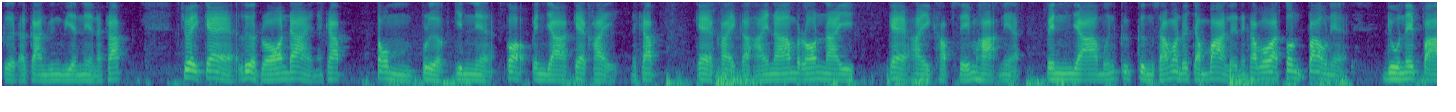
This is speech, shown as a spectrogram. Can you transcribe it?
เกิดอาการวิงเวียนเนี่ยนะครับ ช่วยแก้เลือดร้อนได้นะครับ ต้มเปลือกกินเนี่ยก็เป็นยาแก้ไข้นะครับ แก้ไข้กระหายน้ำร้อนใน แก้ไอขับเสมหะเนี่ยเป็นยาเหมือนคือกึ่งสามัญประจำบ้านเลยนะครับ เพราะว่าต้นเป้าเนี่ย อยู่ในป่า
